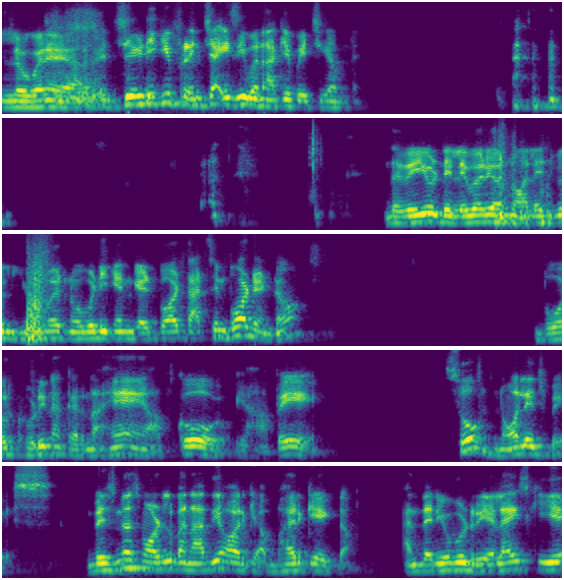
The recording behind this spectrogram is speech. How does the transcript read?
लोगों ने यार जेडी की फ्रेंचाइजी बना के बेची हमने। The the way you deliver your knowledgeable humor nobody can get bored that's important, no? Bore खोड़ी ना करना है आपको यहाँ पे। So knowledge base business model बना दिया और क्या? भर के एकदम। And then you would realise कि ये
